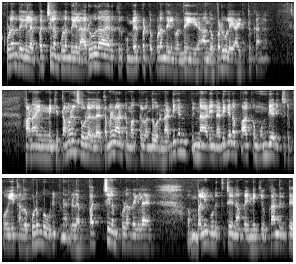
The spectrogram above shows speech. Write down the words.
குழந்தைகளை பச்சிளம் குழந்தைகள் அறுபதாயிரத்திற்கும் மேற்பட்ட குழந்தைகள் வந்து அங்கே படுகொலை ஆகிட்டு இருக்காங்க. ஆனால் இன்னைக்கு தமிழ் சூழலில் தமிழ்நாட்டு மக்கள் வந்து ஒரு நடிகன் பின்னாடி நடிகனை பார்க்க முண்டி அடிச்சுட்டு போய் தங்கள் குடும்ப உறுப்பினர்களை பச்சிளம் குழந்தைகளை பலி கொடுத்துட்டு நம்ம இன்றைக்கி உட்காந்துக்கிட்டு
